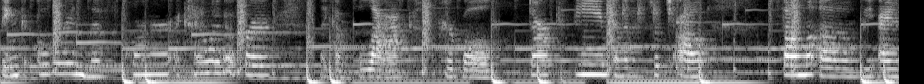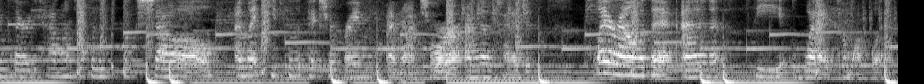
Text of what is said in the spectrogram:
think over in this corner, I kind of want to go for like a black, purple, dark theme. I'm gonna switch out some of the items I already have on top of this bookshelf. I might keep some of the picture frames, I'm not sure. I'm gonna kind of just play around with it and see what I come up with.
